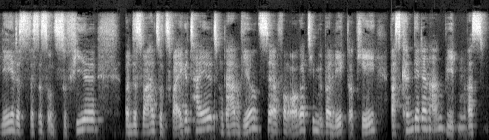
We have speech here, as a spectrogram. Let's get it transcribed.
nee, das, das ist uns zu viel. Und das war halt so zweigeteilt. Und da haben wir uns ja vom Orga-Team überlegt, okay, was können wir denn anbieten? Was,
